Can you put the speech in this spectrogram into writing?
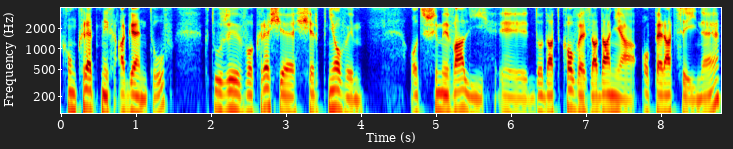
konkretnych agentów, którzy w okresie sierpniowym otrzymywali dodatkowe zadania operacyjne.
